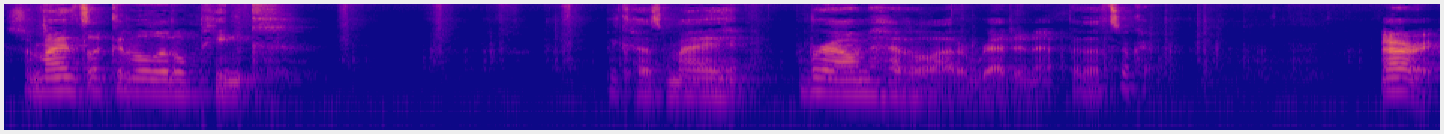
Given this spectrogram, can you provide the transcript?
So mine's looking a little pink because my brown had a lot of red in it, but that's okay. All right,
